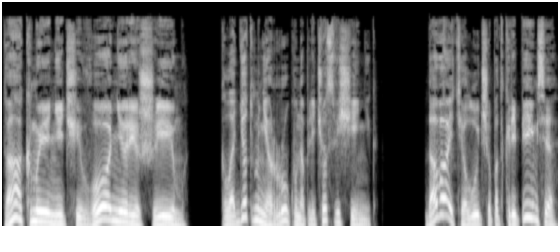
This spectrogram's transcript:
«Так мы ничего не решим!» Кладет мне руку на плечо священник. «Давайте лучше подкрепимся,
